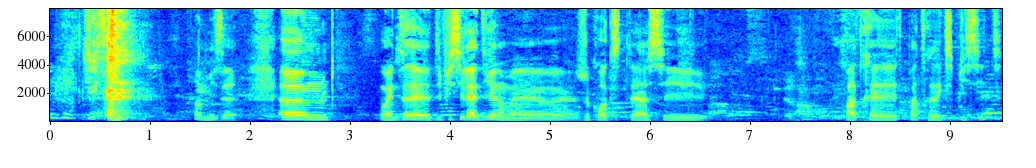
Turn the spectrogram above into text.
oh misère. Euh, ouais, c'est difficile à dire, mais euh, je crois que c'était assez. pas très, pas très explicite.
